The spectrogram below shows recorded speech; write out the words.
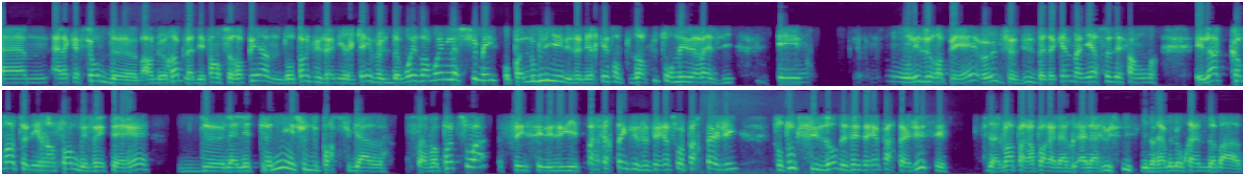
euh, à la question de, en Europe, la défense européenne, d'autant que les Américains veulent de moins en moins l'assumer. faut pas l'oublier, les Américains sont de plus en plus tournés vers l'Asie. Et les Européens, eux, se disent ben, de quelle manière se défendre? Et là, comment tenir ensemble les intérêts de la Lettonie et ceux du Portugal? Ça va pas de soi. C'est, il n'est pas certain que les intérêts soient partagés. Surtout que s'ils ont des intérêts partagés, c'est finalement par rapport à la, à la Russie, ce qui nous ramène au problème de base.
